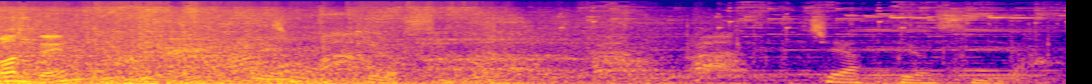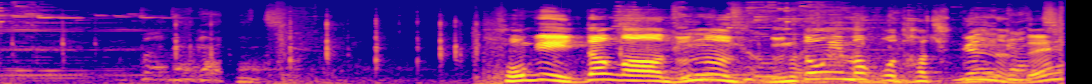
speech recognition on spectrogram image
대반데? 제압되었습니다. 거기 있다가 눈은 눈덩이 맞고 다 죽겠는데?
